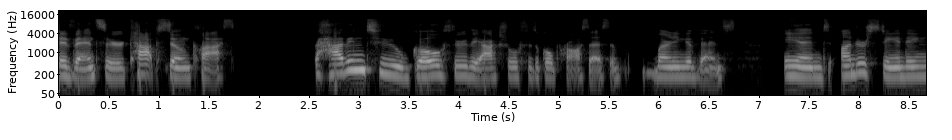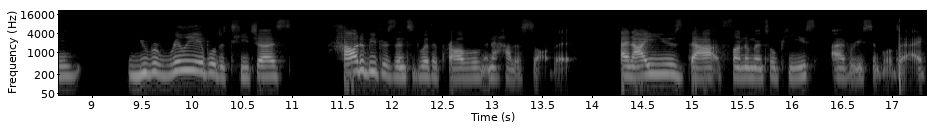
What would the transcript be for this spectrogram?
events or capstone class, having to go through the actual physical process of learning events and understanding you were really able to teach us how to be presented with a problem and how to solve it. And i use that fundamental piece every single day.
